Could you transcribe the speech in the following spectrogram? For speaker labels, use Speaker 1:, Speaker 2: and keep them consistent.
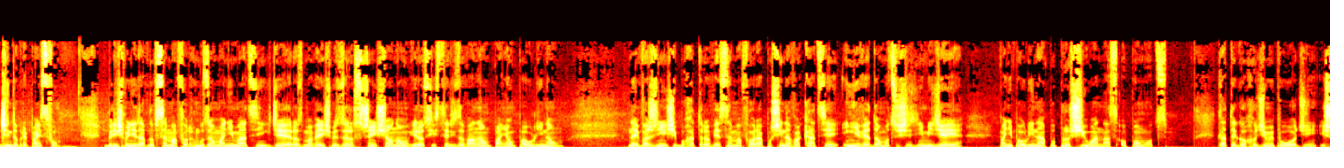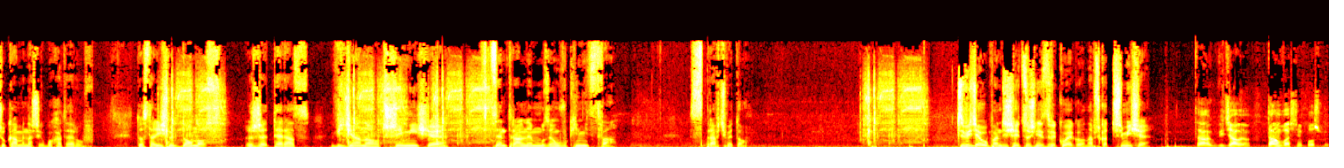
Speaker 1: Dzień dobry Państwu. Byliśmy niedawno w Semafor Muzeum Animacji, gdzie rozmawialiśmy z roztrzęsioną i rozhisteryzowaną panią Pauliną. Najważniejsi bohaterowie Semafora poszli na wakacje i nie wiadomo, co się z nimi dzieje. Pani Paulina poprosiła nas o pomoc. Dlatego chodzimy po łodzi i szukamy naszych bohaterów. Dostaliśmy donos, że teraz widziano trzy misie w Centralnym Muzeum Włókiennictwa. Sprawdźmy to. Czy widział pan dzisiaj coś niezwykłego? Na przykład trzy misie?
Speaker 2: Tak, widziałem. Tam właśnie poszły.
